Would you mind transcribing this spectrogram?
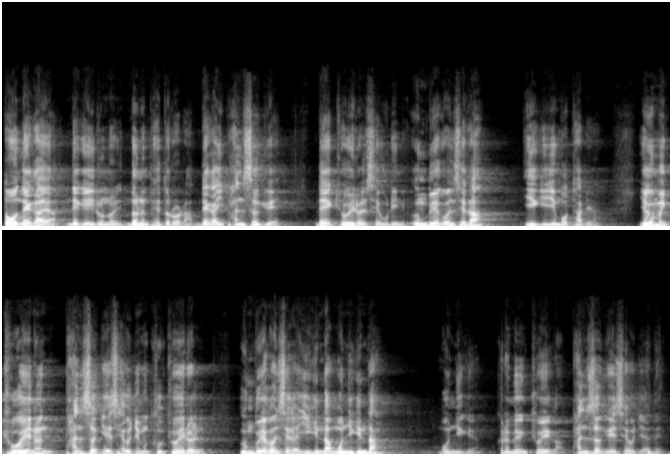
또 내가 내게 이르노니 너는 베드로라. 내가 이 반석 위에 내 교회를 세우리니 음부의 권세가 이기지 못하리라. 여러분 교회는 반석 위에 세워지면 그 교회를 음부의 권세가 이긴다 못 이긴다? 못 이겨요. 그러면 교회가 반석 위에 세워져야 돼.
